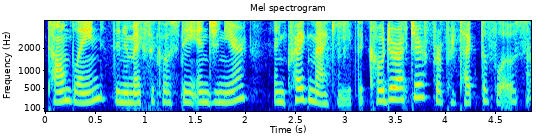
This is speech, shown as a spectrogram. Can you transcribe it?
Tom Blaine, the New Mexico state engineer, and Craig Mackey, the co director for Protect the Flows.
